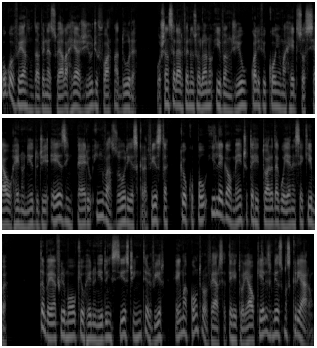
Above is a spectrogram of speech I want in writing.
O governo da Venezuela reagiu de forma dura. O chanceler venezuelano Ivan Gil qualificou em uma rede social o Reino Unido de ex-império invasor e escravista que ocupou ilegalmente o território da Guiana Essequiba. Também afirmou que o Reino Unido insiste em intervir em uma controvérsia territorial que eles mesmos criaram.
